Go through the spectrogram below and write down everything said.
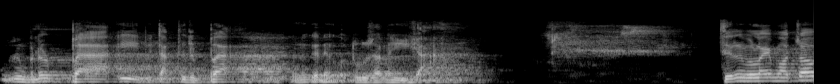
Bener ba'i bi takdiril ba. Ini kok tulisannya ya. Jadi mulai maca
